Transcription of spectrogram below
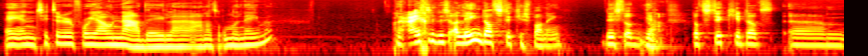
En zitten er voor jou nadelen aan het ondernemen? Maar eigenlijk dus alleen dat stukje spanning. Dus dat, Ja. dat, dat stukje dat, ehm,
